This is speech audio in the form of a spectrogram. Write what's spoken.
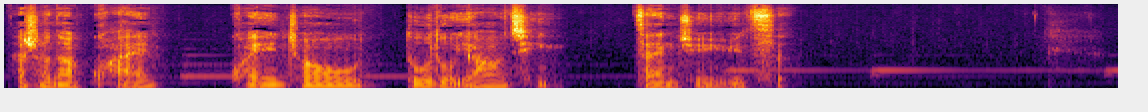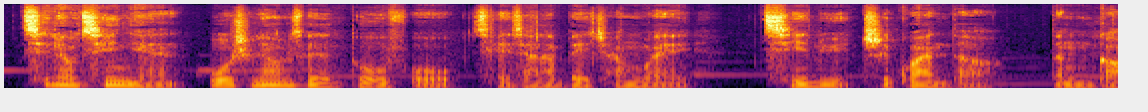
他收到夔夔州都督邀请，暂居于此。七六七年，五十六岁的杜甫写下了被称为“七律之冠”的《登高》。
